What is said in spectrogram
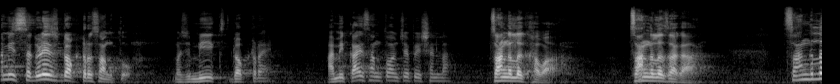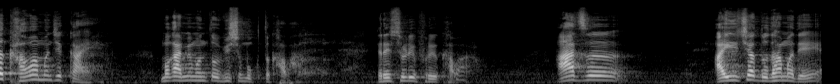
आम्ही सगळेच डॉक्टर सांगतो. म्हणजे मी एक डॉक्टर आहे. आम्ही काय सांगतो आमच्या पेशंटला? चांगलं खावा. चांगलं जागा. चांगलं खावा म्हणजे काय? मग आम्ही म्हणतो विषमुक्त खावा. रेसिडी फ्री खावा. आज आईच्या दुधामध्ये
